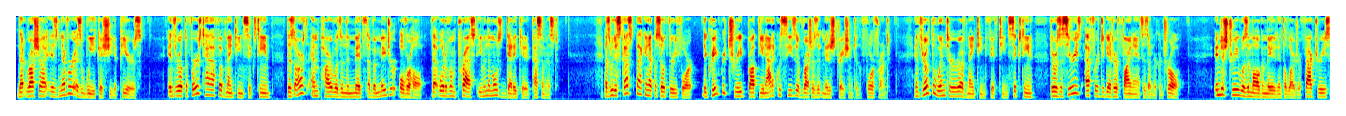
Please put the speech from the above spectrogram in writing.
that Russia is never as weak as she appears, and throughout the first half of 1916, the Tsar's empire was in the midst of a major overhaul that would have impressed even the most dedicated pessimist. As we discussed back in episode 34, the Great Retreat brought the inadequacies of Russia's administration to the forefront, and throughout the winter of 1915 16, there was a serious effort to get her finances under control. Industry was amalgamated into larger factories,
